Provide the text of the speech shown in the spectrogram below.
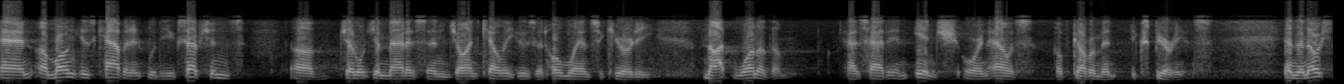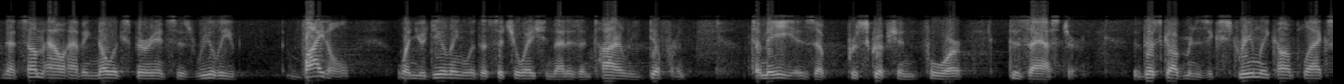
And among his cabinet, with the exceptions of General Jim Mattis and John Kelly, who's at Homeland Security, not one of them has had an inch or an ounce of government experience. And the notion that somehow having no experience is really vital when you're dealing with a situation that is entirely different, to me, is a prescription for disaster. This government is extremely complex,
